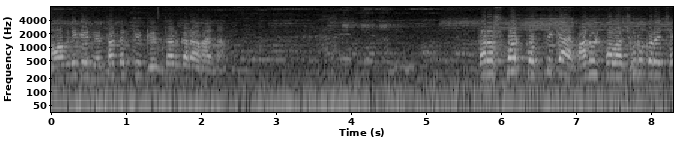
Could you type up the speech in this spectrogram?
আওয়ামী লীগের নেতাদেরকে গ্রেফতার করা হয় না। পরস্পর পত্রিকায় মানুষ বলা শুরু করেছে,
